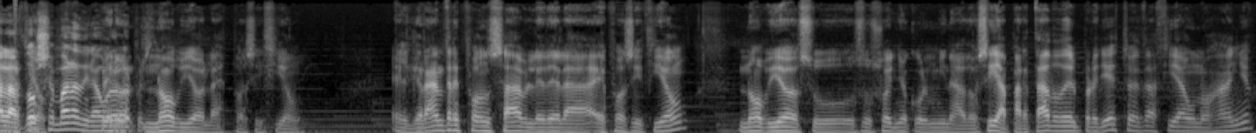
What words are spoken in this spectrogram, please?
a las dos inauguración, semanas de pero exposición. no vio la exposición. El gran responsable de la exposición no vio su, su sueño culminado. Sí, apartado del proyecto desde hacía unos años,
